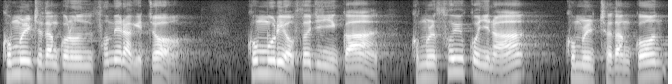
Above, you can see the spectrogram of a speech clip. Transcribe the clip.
건물 저당권은 소멸하겠죠. 건물이 없어지니까 건물 소유권이나 건물 저당권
